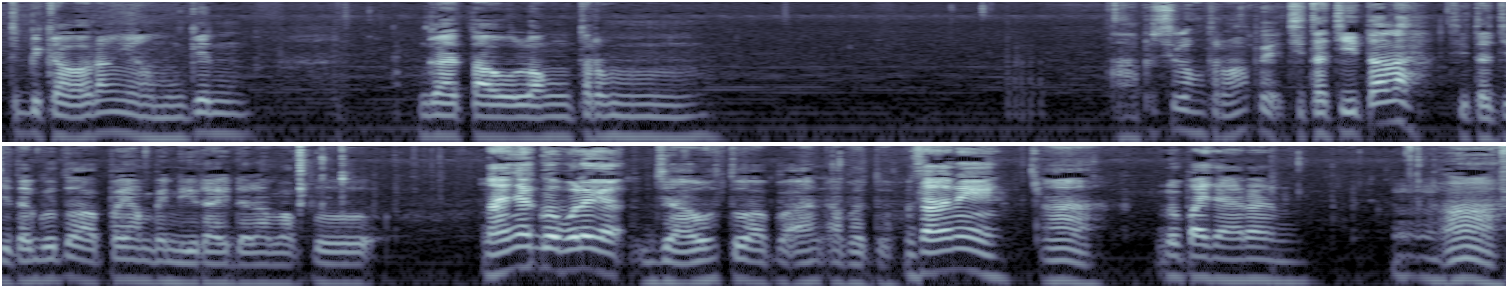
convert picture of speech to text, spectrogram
tipikal orang yang mungkin nggak tahu long term apa sih long term apa ya? Cita-cita lah. Cita-cita gue tuh apa yang pengen diraih dalam waktu nanya gue boleh nggak? jauh tuh apaan? Apa tuh? Misalnya nih ah. lu pacaran. Ah.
